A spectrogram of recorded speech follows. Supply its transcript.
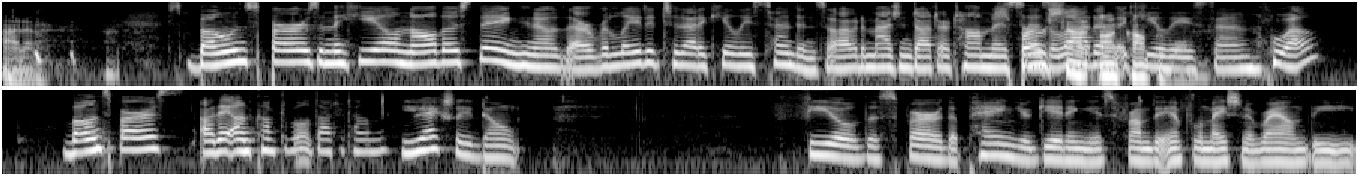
I know. Bone spurs in the heel and all those things, you know, they're related to that Achilles tendon. So I would imagine Dr. Thomas Spurs has a lot of. Achilles. tendon. well, bone spurs are they uncomfortable, Dr. Thomas? You actually don't feel the spur. The pain you're getting is from the inflammation around the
